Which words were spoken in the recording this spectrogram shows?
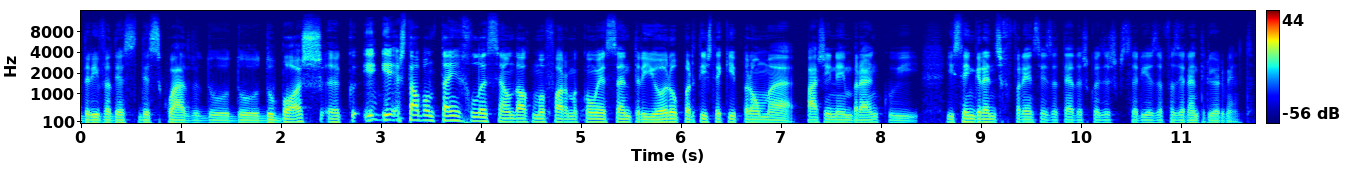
deriva desse, desse quadro do, do, do Bosch. este álbum tem relação de alguma forma com esse anterior ou partiste aqui para uma página em branco e, e sem grandes referências até das coisas que estarias a fazer anteriormente?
